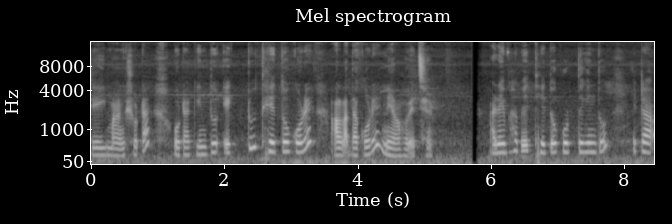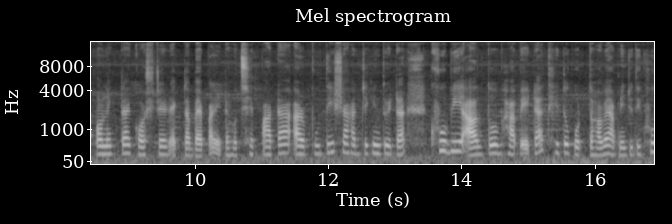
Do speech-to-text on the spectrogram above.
যেই মাংসটা, ওটা কিন্তু একটু থেতো করে আলাদা করে নেওয়া হয়েছে। আর এভাবে থেতো করতে কিন্তু এটা অনেকটাই কষ্টের একটা ব্যাপার। এটা হচ্ছে পাটা আর পুঁতির সাহায্যে কিন্তু এটা খুবই আলতোভাবে এটা থেতো করতে হবে। আপনি যদি খুব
